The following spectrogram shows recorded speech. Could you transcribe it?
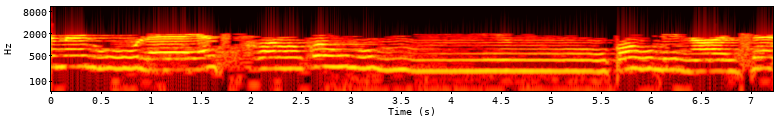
آمنوا لا يسخر قوم من قوم عسى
